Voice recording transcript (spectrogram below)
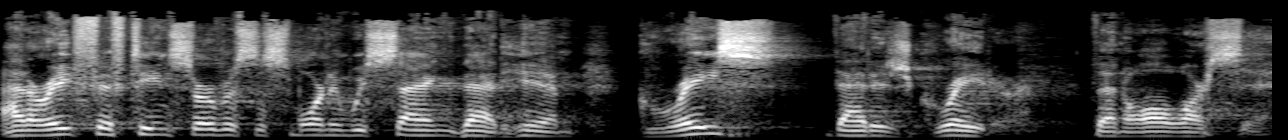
At our 815 service this morning, we sang that hymn, Grace that is greater than all our sin.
